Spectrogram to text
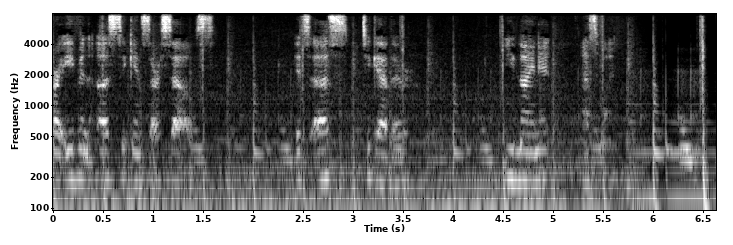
or even us against ourselves. It's us together, united as one.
